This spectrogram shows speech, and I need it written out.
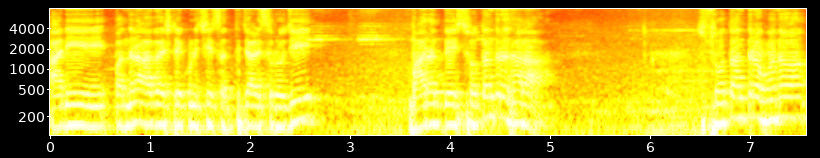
आणि पंधरा ऑगस्ट एकोणीसशे सत्तेचाळीस रोजी भारत देश स्वतंत्र झाला. स्वतंत्र होणं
